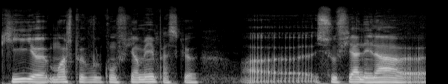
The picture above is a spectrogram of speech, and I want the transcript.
qui, euh, moi je peux vous le confirmer parce que euh, Soufiane est là euh,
